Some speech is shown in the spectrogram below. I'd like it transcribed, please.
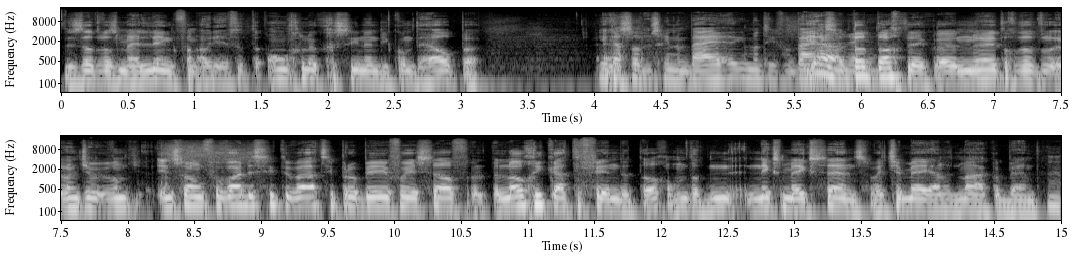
Dus dat was mijn link van, oh, die heeft het ongeluk gezien en die komt helpen. Je dacht dat misschien een bij, iemand die voorbij was Ja, dat dacht ik. En weet toch, dat, want, je, want in zo'n verwarde situatie probeer je voor jezelf logica te vinden, toch? Omdat niks makes sense wat je mee aan het maken bent. Mhm.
